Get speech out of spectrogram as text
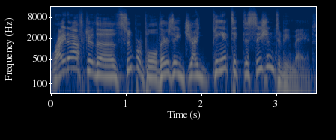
right after the Super Bowl, there's a gigantic decision to be made.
